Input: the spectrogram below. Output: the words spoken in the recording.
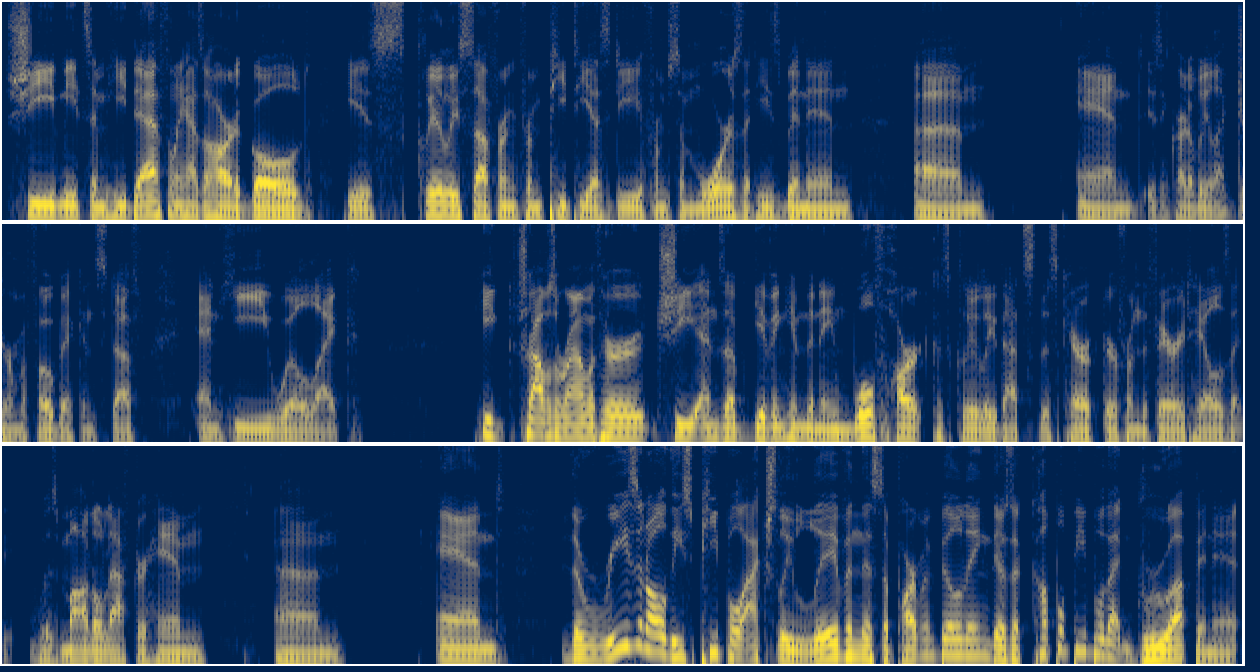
she meets him. He definitely has a heart of gold. He is clearly suffering from PTSD from some wars that he's been in. Um, and is incredibly like germophobic and stuff. And he will like he travels around with her. She ends up giving him the name Wolfheart because clearly that's this character from the fairy tales that was modeled after him. Um, and the reason all these people actually live in this apartment building, there's a couple people that grew up in it,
